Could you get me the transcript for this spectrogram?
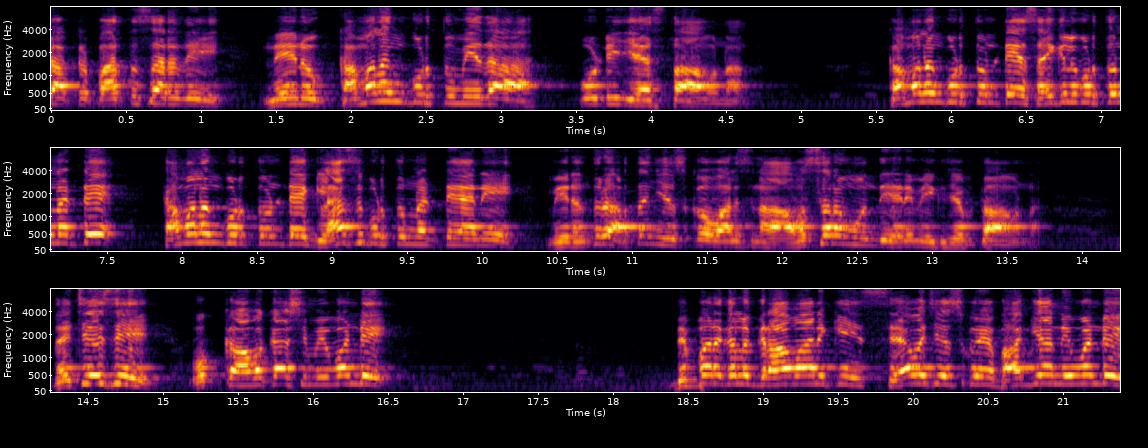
డాక్టర్ పార్థసారథి నేను కమలం గుర్తు మీద పోటీ చేస్తా ఉన్నాను. కమలం గుర్తుంటే సైకిల్ గుర్తున్నట్టే కమలం గుర్తుంటే గ్లాసు గుర్తున్నట్టే అని మీరందరూ అర్థం చేసుకోవాల్సిన అవసరం ఉంది అని మీకు చెబుతా ఉన్నా. దయచేసి ఒక్క అవకాశం ఇవ్వండి. దిబ్బనకల్లు గ్రామానికి సేవ చేసుకునే భాగ్యాన్ని ఇవ్వండి.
